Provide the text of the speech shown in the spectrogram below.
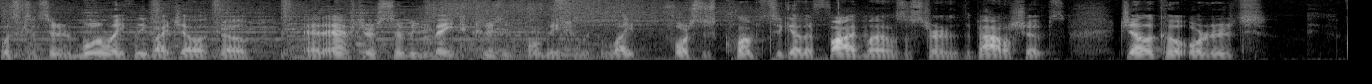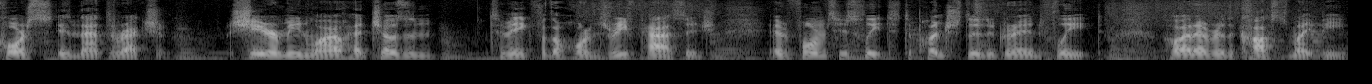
was considered more likely by Jellicoe, and after assuming night cruising formation with the light forces clumped together five miles astern of the battleships, Jellicoe ordered course in that direction. Scheer, meanwhile, had chosen to make for the Horns Reef Passage, and formed his fleet to punch through the Grand Fleet, whatever the cost might be.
